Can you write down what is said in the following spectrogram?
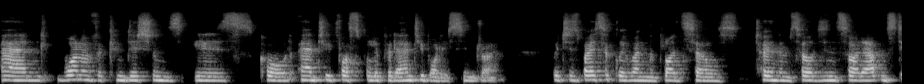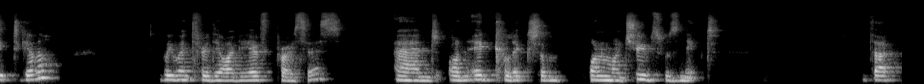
and one of the conditions is called antiphospholipid antibody syndrome, which is basically when the blood cells turn themselves inside out and stick together. We went through the IVF process, and on egg collection, one of my tubes was nicked. That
